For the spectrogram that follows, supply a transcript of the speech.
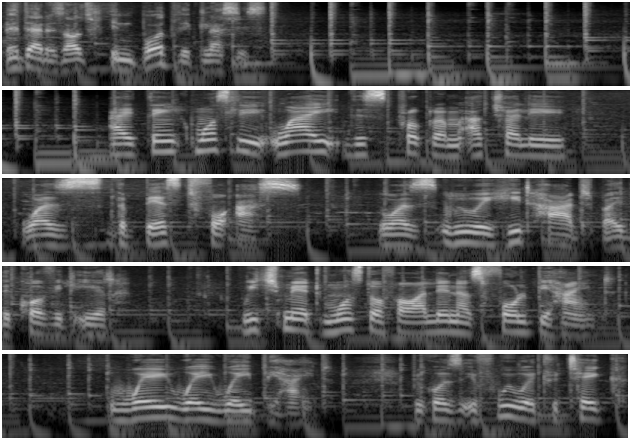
better results in both the classes. I think mostly why this program actually was the best for us was we were hit hard by the COVID era, which made most of our learners fall behind, way, way, way behind. Because if we were to take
